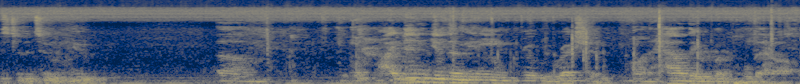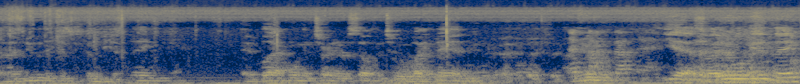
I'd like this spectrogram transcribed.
is to the two of you. Um, I didn't give them any real direction on how they were gonna pull that off, and I knew that this was gonna be a thing. A black woman turning herself into a white man. I knew- about. Yeah, so it will be a thing.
